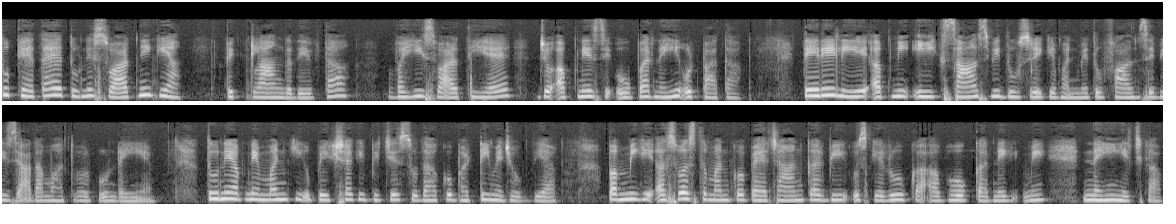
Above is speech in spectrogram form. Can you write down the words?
तू कहता है तूने स्वार्थ नहीं किया। विकलांग देवता, वही स्वार्थी है जो अपने से ऊपर नहीं उठ पाता। तेरे लिए अपनी एक सांस भी दूसरे के मन में तूफ़ान से भी ज़्यादा महत्वपूर्ण रही है। तूने अपने मन की उपेक्षा के पीछे सुधा को भट्टी में झोंक दिया। पम्मी के अस्वस्थ मन को पहचान कर भी उसके रूप का अभोग करने में नहीं हिचका।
